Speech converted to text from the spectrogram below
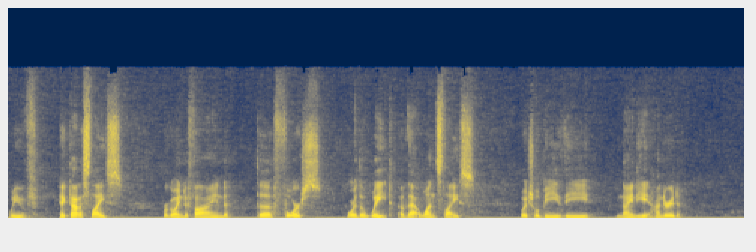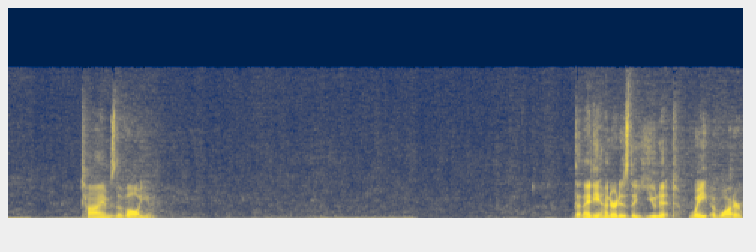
We've picked out a slice. We're going to find the force or the weight of that one slice, which will be the 9800 times the volume. The 9800 is the unit weight of water.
